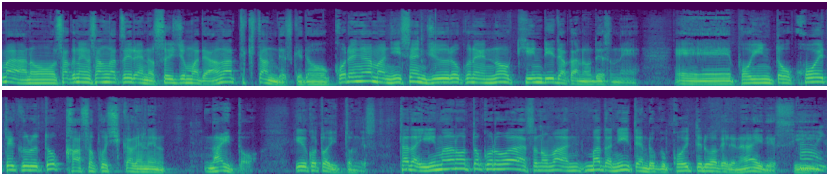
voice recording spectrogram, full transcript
まあ、あの、昨年3月以来の水準まで上がってきたんですけど、これがまあ2016年の金利高のですね、えー、ポイントを超えてくると加速しかけないということを言ったんです。ただ今のところは、そのまあ、まだ2.6超えてるわけじゃないですし、はい、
